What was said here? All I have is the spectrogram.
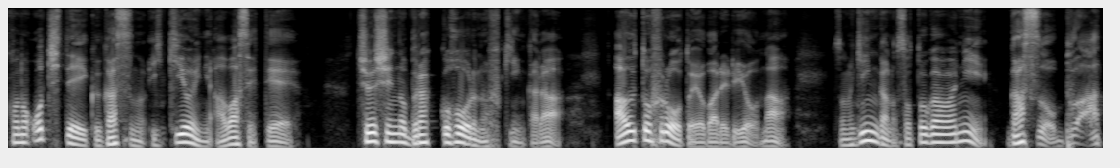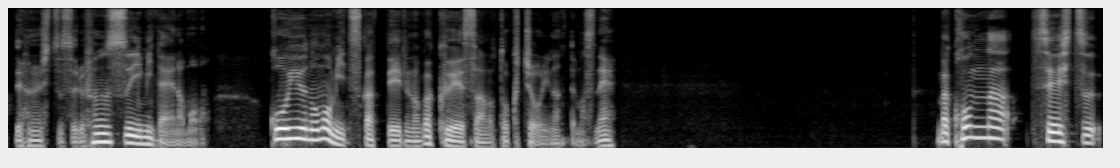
この落ちていくガスの勢いに合わせて、中心のブラックホールの付近からアウトフローと呼ばれるようなその銀河の外側にガスをブワーって噴出する噴水みたいなもの。こういうのも見つかっているのがクエーサーの特徴になってますね。まあ、こんな性質、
